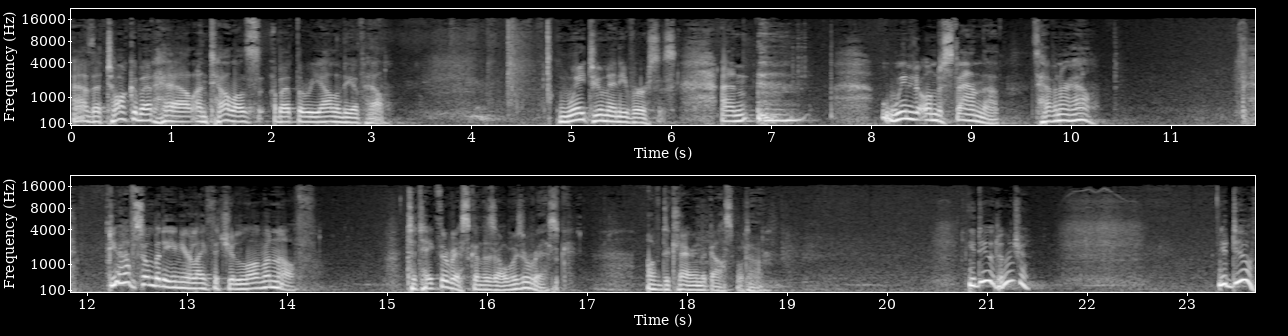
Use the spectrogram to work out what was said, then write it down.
uh, that talk about hell and tell us about the reality of hell. Way too many verses. And we need to understand that. It's heaven or hell. Do you have somebody in your life that you love enough to take the risk, and there's always a risk, of declaring the gospel to them? You do, don't you? You do.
